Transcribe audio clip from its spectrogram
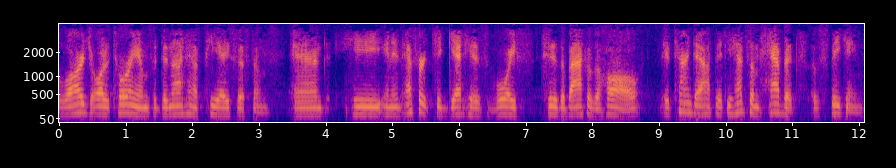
large auditoriums that did not have PA systems. And he, in an effort to get his voice to the back of the hall, it turned out that he had some habits of speaking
